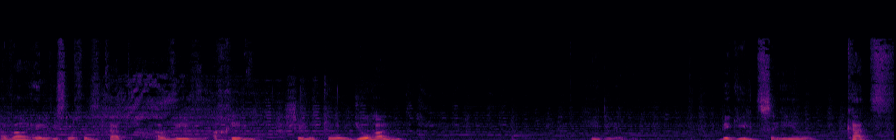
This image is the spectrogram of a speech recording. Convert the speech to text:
עבר אלוויס לחזקת אביו אחיו של אותו יוהאן היטלר. בגיל צעיר קץ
